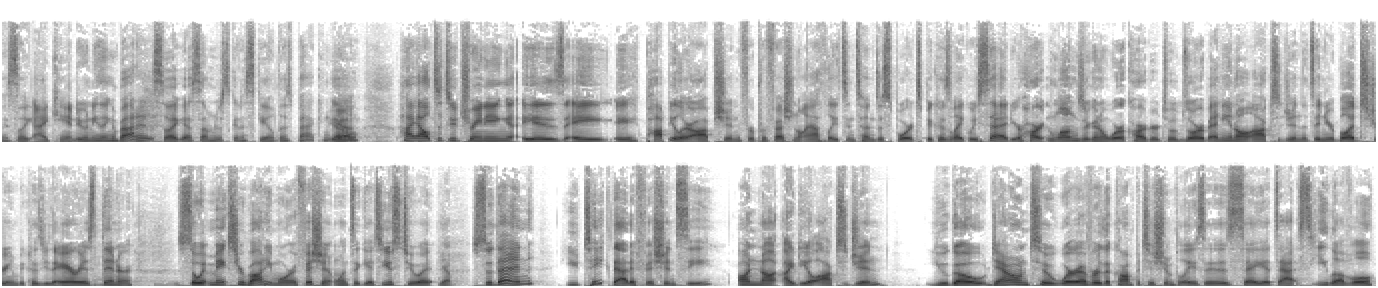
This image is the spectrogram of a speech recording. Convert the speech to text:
It's like I can't do anything about it, so I guess I'm just going to scale this back and go. Yeah. High altitude training is a, a popular option for professional athletes in tons of sports because, like we said, your heart and lungs are going to work harder to absorb any and all oxygen that's in your bloodstream because the air is thinner. So it makes your body more efficient once it gets used to it. Yep. So then you take that efficiency on not ideal oxygen. You go down to wherever the competition place is, say it's at sea level,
